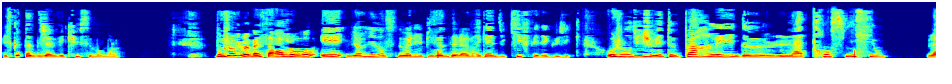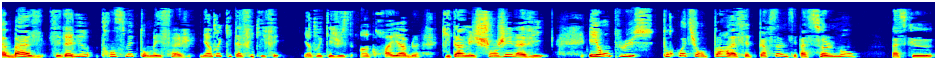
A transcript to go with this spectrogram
Est-ce que tu as déjà vécu ces moments-là? Bonjour, je m'appelle Sarah Joron et bienvenue dans ce nouvel épisode de la Brigade du Kiff pédagogique. Aujourd'hui, je vais te parler de la transmission, la base, c'est-à-dire transmettre ton message. Il y a un truc qui t'a fait kiffer. Il y a un truc qui est juste incroyable, qui t'a mais changé la vie. Et en plus, pourquoi tu en parles à cette personne? C'est pas seulement parce que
